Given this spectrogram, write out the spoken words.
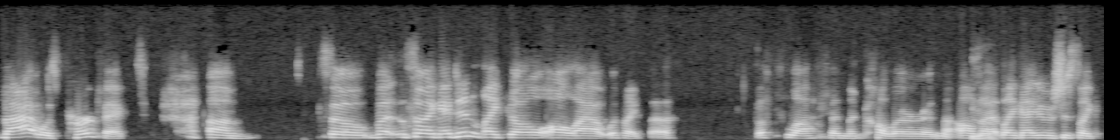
that was perfect. Um, so but so like I didn't like go all out with like the the fluff and the color and the, all yeah. that. Like I was just like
